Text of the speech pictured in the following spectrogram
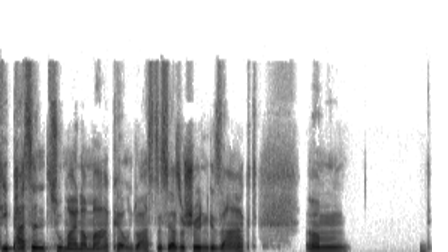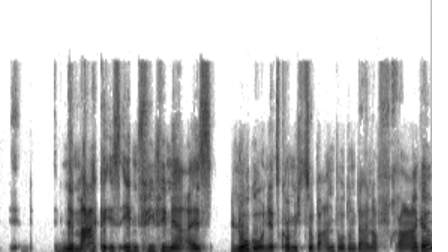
Die passen zu meiner Marke. Und du hast es ja so schön gesagt. Ähm, eine Marke ist eben viel, viel mehr als Logo. Und jetzt komme ich zur Beantwortung deiner Frage.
